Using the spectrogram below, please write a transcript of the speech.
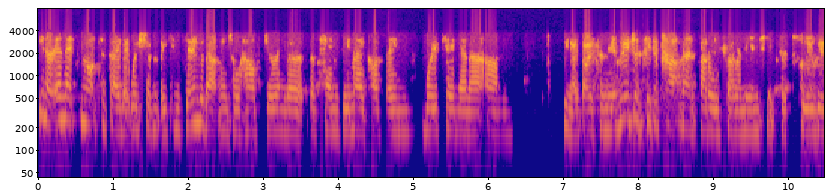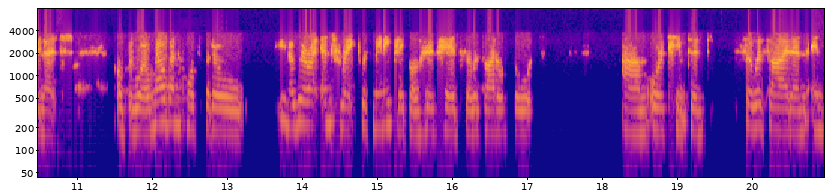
you know, and that's not to say that we shouldn't be concerned about mental health during the, the pandemic. I've been working in a um, you know, both in the emergency department but also in the intensive care unit of the Royal Melbourne Hospital, you know, where I interact with many people who've had suicidal thoughts um, or attempted suicide, and, and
